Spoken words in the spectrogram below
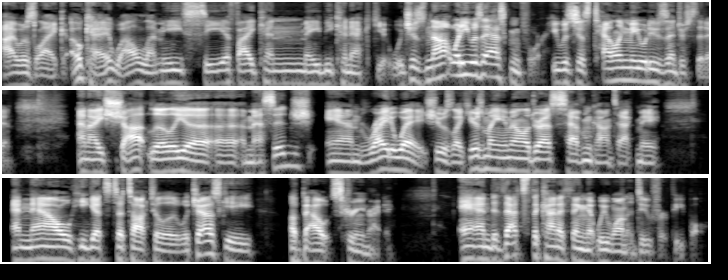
I was like, okay, well, let me see if I can maybe connect you, which is not what he was asking for. He was just telling me what he was interested in. And I shot Lily a, a message, and right away she was like, here's my email address, have him contact me. And now he gets to talk to Lily Wachowski about screenwriting. And that's the kind of thing that we want to do for people.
